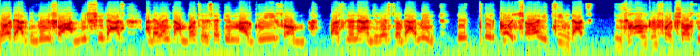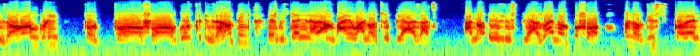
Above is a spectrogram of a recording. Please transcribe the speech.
all they have been going for are midfielders, and they went and bought a certain Magui from Barcelona and the rest of that. I mean, a, a coach or a team that is hungry for trophies or hungry for for for good things. I don't think they'll be turning around buying one or two players that are not A-list players. Why not go for one of these current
